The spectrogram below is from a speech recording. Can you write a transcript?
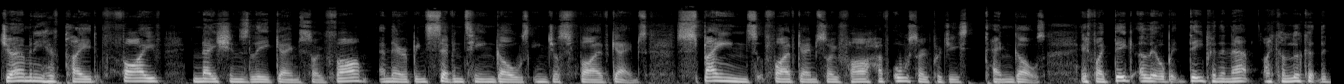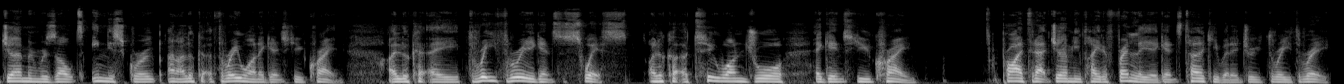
Germany have played five Nations League games so far, and there have been 17 goals in just five games. Spain's five games so far have also produced 10 goals. If I dig a little bit deeper than that, I can look at the German results in this group, and I look at a 3 1 against Ukraine. I look at a 3 3 against the Swiss. I look at a 2 1 draw against Ukraine. Prior to that, Germany played a friendly against Turkey where they drew 3 3.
